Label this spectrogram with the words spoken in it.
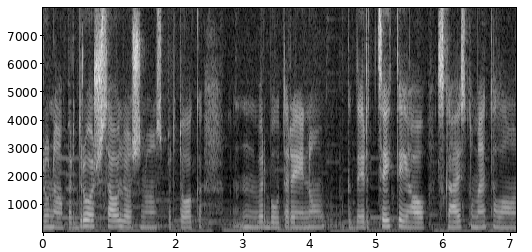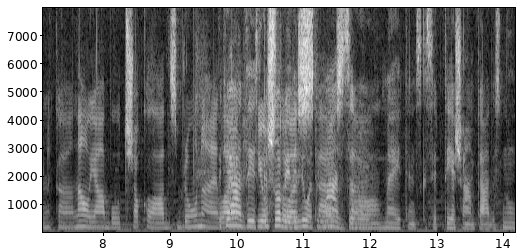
runā par drošu sauļošanos, par to, ka varbūt arī, nu, kad ir citi jau skaistu metaloni, ka nav jābūt šokolādes brūnai, jāatzīst, ka šobrīd ir ļoti maz meitenes, kas ir tiešām tādas, nu,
